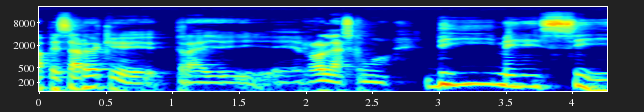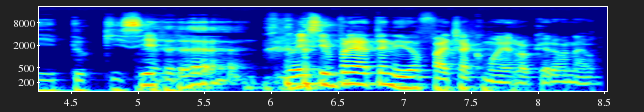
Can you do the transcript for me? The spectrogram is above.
A pesar de que trae eh, rolas como Dime si tú quisieras. Güey, siempre ha tenido facha como de rockerona, güey.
